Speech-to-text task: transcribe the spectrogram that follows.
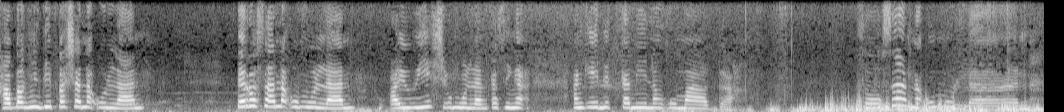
Habang hindi pa siya naulan, pero sana umulan, I wish umulan kasi nga, ang init kaninang umaga. So, sana umulan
